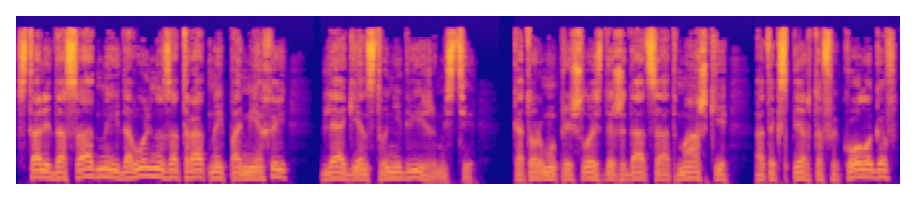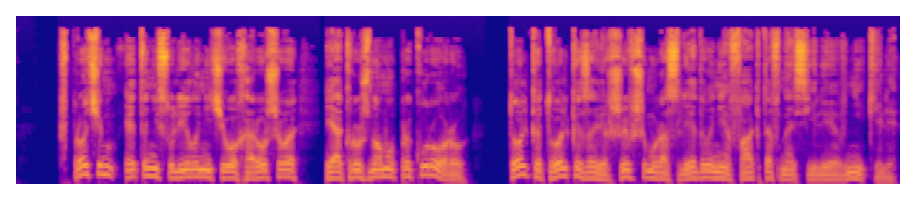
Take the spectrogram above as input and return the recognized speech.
стали досадной и довольно затратной помехой для агентства недвижимости, которому пришлось дожидаться отмашки от экспертов-экологов. Впрочем, это не сулило ничего хорошего и окружному прокурору, только-только завершившему расследование фактов насилия в Никеле.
